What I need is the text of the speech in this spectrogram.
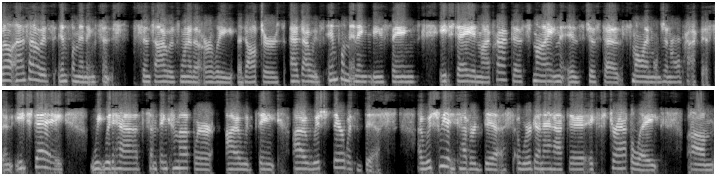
Well, as I was implementing since since I was one of the early adopters, as I was implementing these things each day in my practice, mine is just a small animal general practice, and each day we would have something come up where I would think, I wish there was this. I wish we had covered this. We're going to have to extrapolate um,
